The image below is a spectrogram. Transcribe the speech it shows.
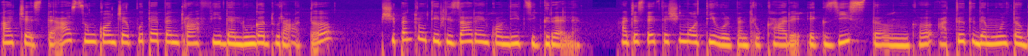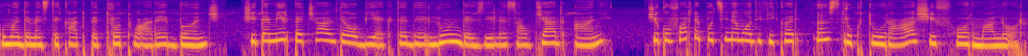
Acestea sunt concepute pentru a fi de lungă durată și pentru utilizare în condiții grele. Acesta este și motivul pentru care există încă atât de multă gumă de mestecat pe trotuare, bănci și te miri pe ce alte obiecte de luni de zile sau chiar ani și cu foarte puține modificări în structura și forma lor.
